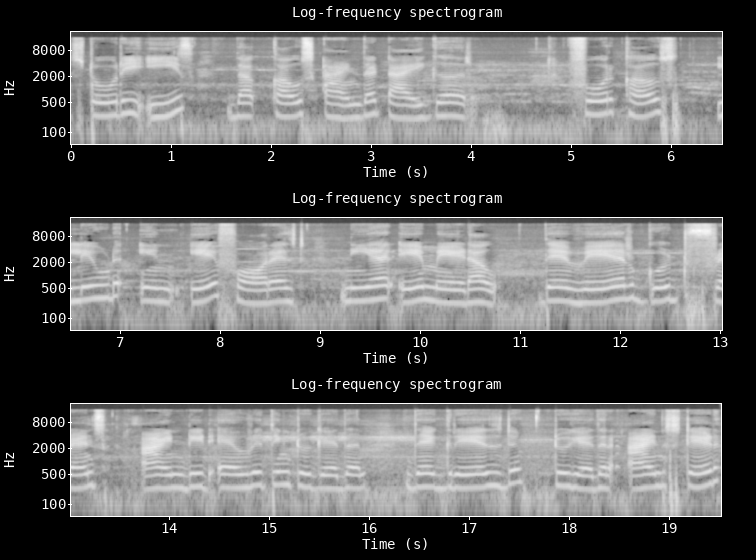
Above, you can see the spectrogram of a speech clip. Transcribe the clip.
Story is The Cows and the Tiger. Four cows lived in a forest near a meadow. They were good friends and did everything together. They grazed together and stayed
